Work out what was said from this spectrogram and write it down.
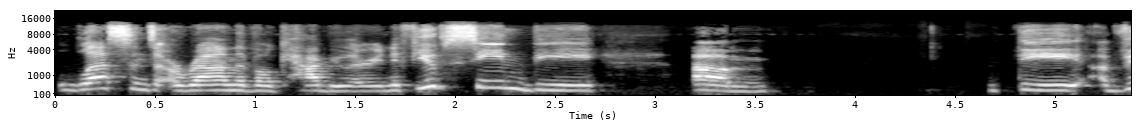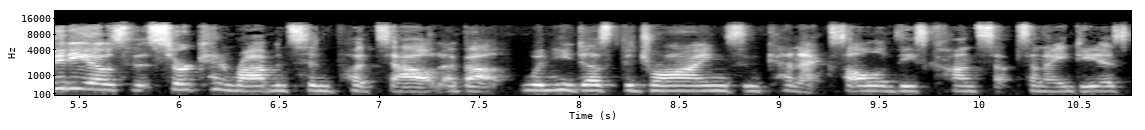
lessons around the vocabulary. And if you've seen the um, the videos that Sir Ken Robinson puts out about when he does the drawings and connects all of these concepts and ideas,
